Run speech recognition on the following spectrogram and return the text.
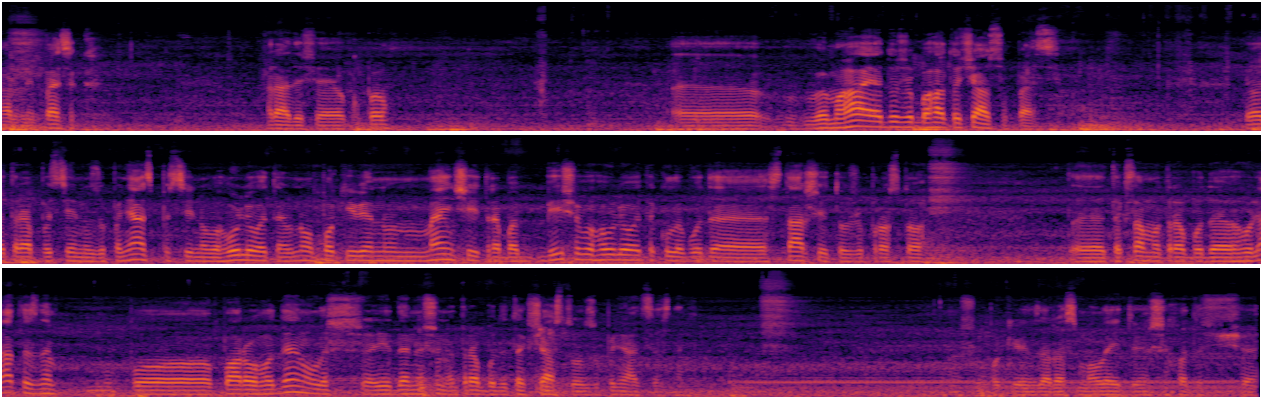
Гарний песик. Радий, що я його купив. Е, вимагає дуже багато часу пес. Його треба постійно зупинятися, постійно вигулювати. Ну, поки він менший, треба більше вигулювати. Коли буде старший, то вже просто е, так само треба буде гуляти з ним по пару годин, лише єдине, що не треба буде так часто зупинятися з ним. Що поки він зараз малий, то він ще ходить ще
